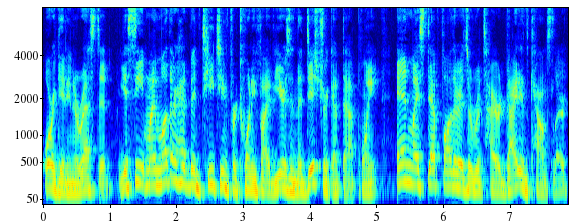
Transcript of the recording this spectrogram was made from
or getting arrested. You see, my mother had been teaching for 25 years in the district at that point, and my stepfather is a retired guidance counselor,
